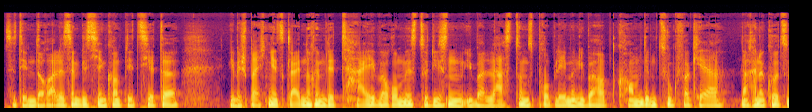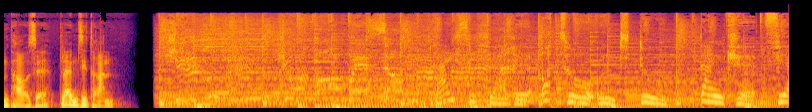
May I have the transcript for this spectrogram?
Es ist eben doch alles ein bisschen komplizierter. Wir besprechen jetzt gleich noch im Detail, warum es zu diesen Überlastungsproblemen überhaupt kommt im Zugverkehr. Nach einer kurzen Pause. Bleiben Sie dran. 30 Jahre Otto und du. Danke für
